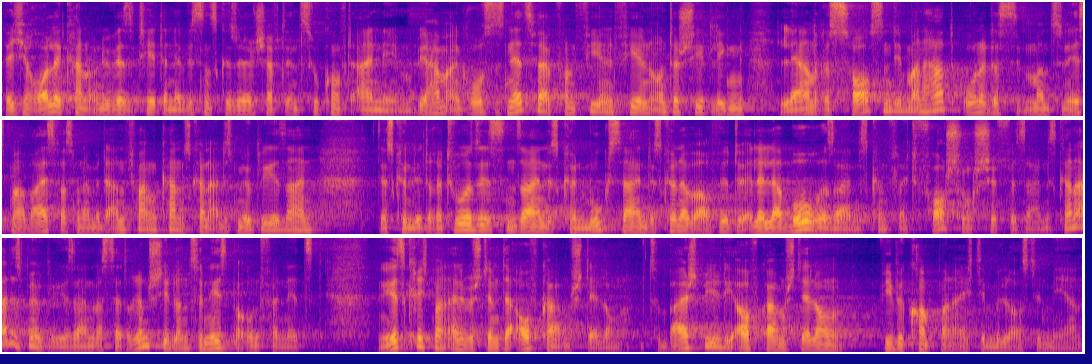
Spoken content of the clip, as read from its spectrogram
welche Rolle kann Universität in der Wissensgesellschaft in Zukunft einnehmen. Wir haben ein großes Netzwerk von vielen, vielen unterschiedlichen Lernressourcen, die man hat, ohne dass man zunächst mal weiß, was man damit anfangen kann. Das kann alles Mögliche sein. Das können Literatursisten sein, das können MOOCs sein, das können aber auch virtuelle Labore sein, das können vielleicht Forschungsschiffe sein, das kann alles Mögliche sein, was da drin steht und zunächst mal unvernetzt. Und jetzt kriegt man eine bestimmte Aufgabenstellung. Zum Beispiel die Aufgabenstellung, wie bekommt man eigentlich den Müll aus den Meeren?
